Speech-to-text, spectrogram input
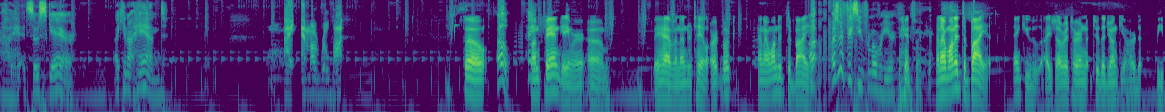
Ah, It's so scare. I cannot hand. I am a robot. So, Oh, hey. on Fangamer, um, they have an Undertale art book, and I wanted to buy it. Uh, I'm just gonna fix you from over here. it's fine. And I wanted to buy it. Thank you. I shall return to the junkyard. Beep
